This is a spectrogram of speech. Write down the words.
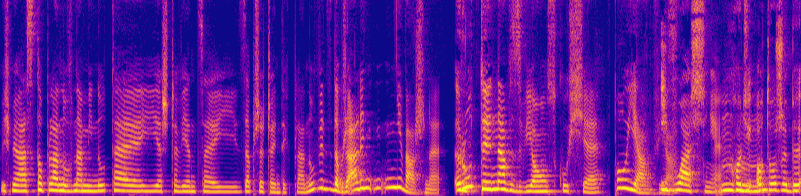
byś miała 100 planów na minutę i jeszcze więcej zaprzeczeń tych planów, więc dobrze, ale nieważne. Rutyna w związku się pojawia. I właśnie, mm -hmm. chodzi o to, żeby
